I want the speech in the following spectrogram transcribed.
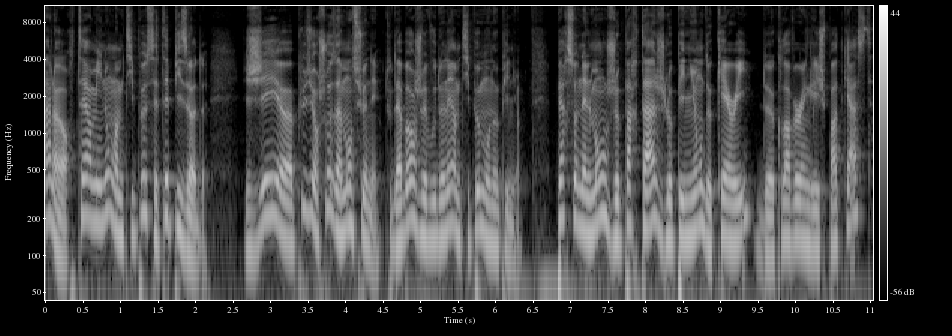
Alors, terminons un petit peu cet épisode. J'ai euh, plusieurs choses à mentionner. Tout d'abord, je vais vous donner un petit peu mon opinion. Personnellement, je partage l'opinion de Carrie de Clover English Podcast,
